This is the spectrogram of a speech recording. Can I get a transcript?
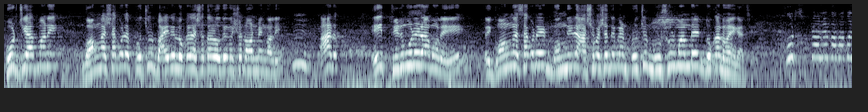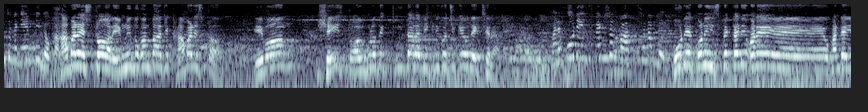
ফুড জিহাদ মানে গঙ্গাসাগরে প্রচুর বাইরের লোকেরা আসে তার অধিকাংশ নন বেঙ্গলি। আর এই তৃণমূলের আমলে ওই গঙ্গাসাগরের মন্দিরের আশেপাশে দেখবেন প্রচুর মুসলমানদের দোকান হয়ে গেছে। খাবারের স্টল এমনি দোকান তো আছে খাবারের স্টল। এবং সেই স্টলগুলোতে কি তারা বিক্রি করছে কেউ দেখছে না। না ফুডের কোনো ইন্সপেক্টরই ওখানে ওখানটায়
